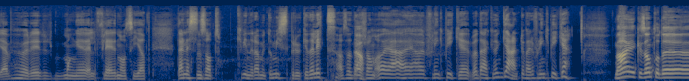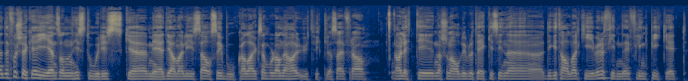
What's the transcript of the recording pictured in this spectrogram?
jeg hører mange, eller flere nå si at det er nesten sånn at kvinner har begynt å misbruke det litt. Altså det er ja. sånn 'Å, jeg, jeg er flink pike'. Det er ikke noe gærent å være flink pike. Nei, ikke sant. Og det, det forsøker jeg å gi en sånn historisk eh, medieanalyse også i boka, da. Ikke sant? Hvordan det har utvikla seg fra Jeg har lett i Nasjonalbiblioteket sine digitale arkiver og finner flink pike helt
